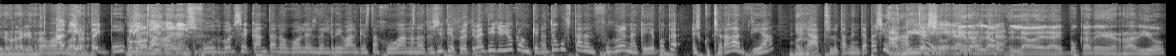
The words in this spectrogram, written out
era una guerra bárbara Abierta y pública. Como en el fútbol se canta los goles del rival que está jugando en otro sitio. Pero te iba a decir yo, yo que aunque no te gustara el fútbol en aquella época, escuchar a García Bueno. era absolutamente A apasionante. mí eso Era era la, la- la época de radio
